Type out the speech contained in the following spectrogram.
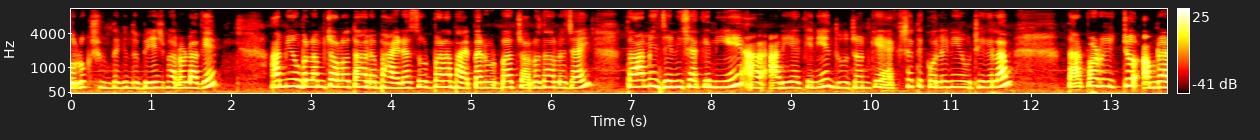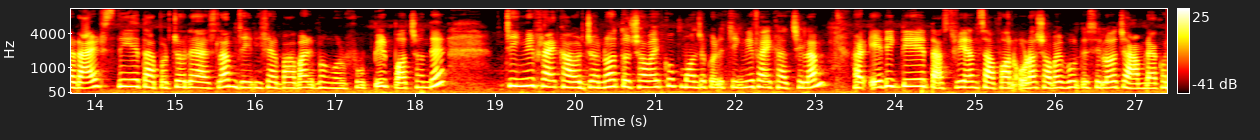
বলুক, শুনতে কিন্তু বেশ ভালো লাগে। আমিও বললাম, চলো তাহলে ভাইরাস উঠবা না, ভাইপার উঠবা, চলো তাহলে যাই। তো আমি জেনিসাকে নিয়ে আর আরিয়াকে নিয়ে দুজনকে একসাথে কোলে নিয়ে উঠে গেলাম। তারপর একটু আমরা রাইডস দিয়ে তারপর চলে আসলাম যে নিশার বাবার এবং ওর ফুপির পছন্দের চিংড়ি ফ্রাই খাওয়ার জন্য। তো সবাই খুব মজা করে চিংড়ি ফ্রাই খাচ্ছিলাম। আর এদিক দিয়ে তাসফিয়ান সাফন ওরা সবাই বলতেছিল যে আমরা এখন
